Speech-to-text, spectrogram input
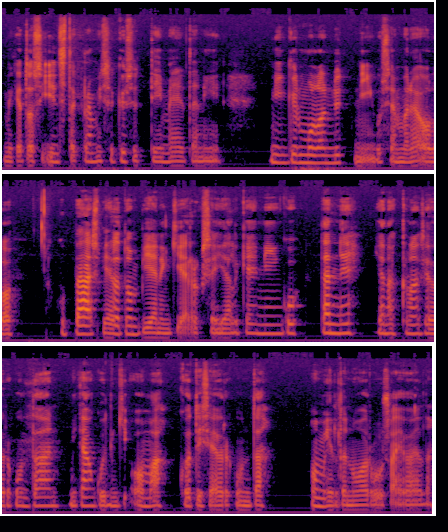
mikä tosi Instagramissa kysyttiin meiltä, niin, niin kyllä mulla on nyt niinku semmoinen olo, kun pääs vielä tuon pienen kierroksen jälkeen niinku tänne Janakkalan seurakuntaan, mikä on kuitenkin oma kotiseurakunta omilta nuoruusajoilta,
